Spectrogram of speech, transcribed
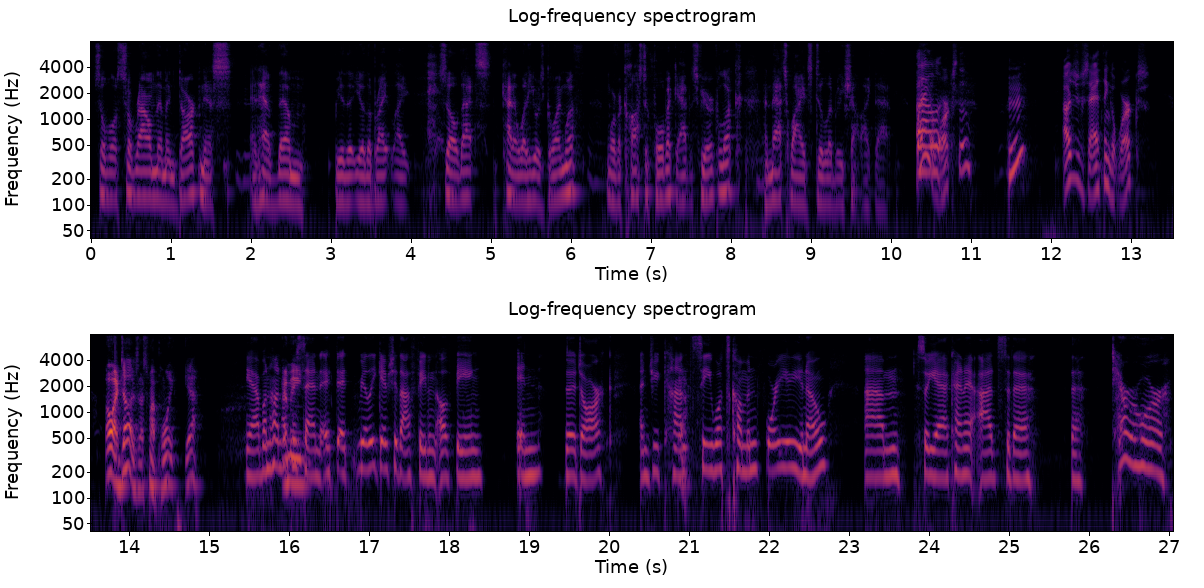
So we'll surround them in darkness mm-hmm. and have them be the you know the bright light. So that's kind of what he was going with, mm-hmm. more of a claustrophobic, atmospheric look, and that's why it's deliberately shot like that. I think Well- it works though. Hmm? I was just gonna say I think it works. Oh, it does. That's my point. Yeah. Yeah, one hundred percent. It it really gives you that feeling of being in the dark and you can't see what's coming for you. You know, um. So yeah, it kind of adds to the the terror.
